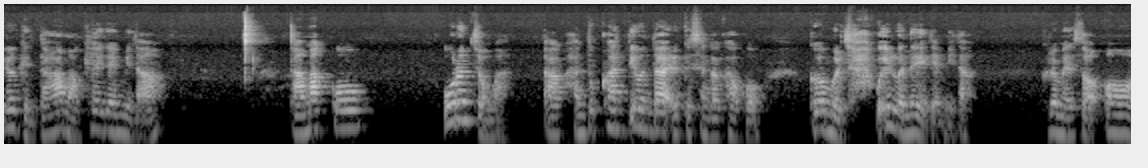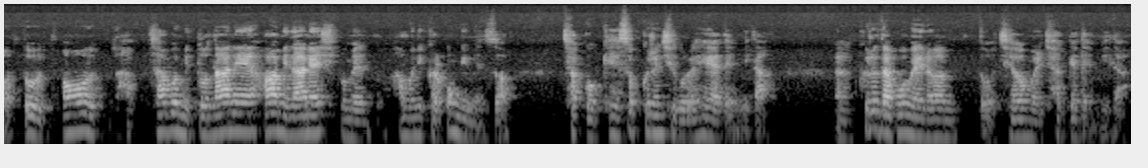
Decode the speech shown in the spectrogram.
여긴 다 막혀야 됩니다. 다 막고 오른쪽만 딱 한두 칸 띄운다 이렇게 생각하고 그음을 자꾸 읽어내야 됩니다. 그러면서 어 또 어 잡음이 또 나네 화음이 나네 싶으면 하모니카를 옮기면서 자꾸 계속 그런 식으로 해야 됩니다. 어, 그러다 보면은 또 제음을 찾게 됩니다.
